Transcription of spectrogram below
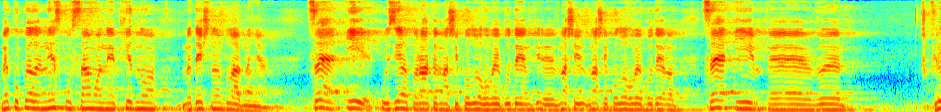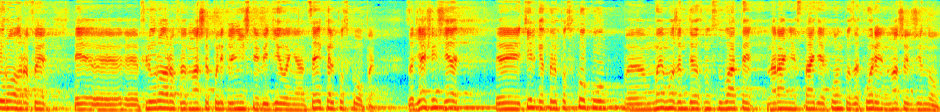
Ми купили низку самого необхідного медичного обладнання. Це і УЗІ апарати в нашій пологовий будинок, в нашій в нашій пологовий будинок. Це і е, в флюорографи, е, е, флюорографи в наше поліклінічне відділення, це кальпоскопи. Завдячуючи е, тільки кальпоскопу, е, ми можемо діагностувати на ранніх стадіях онкозахворювань наших жінок.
